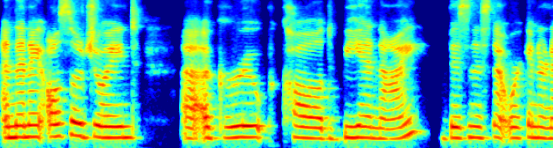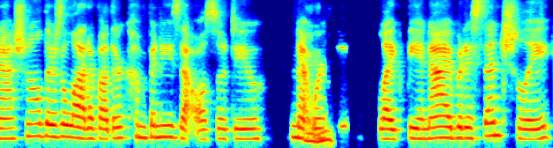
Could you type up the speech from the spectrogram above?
And then I also joined uh, a group called BNI, Business Network International. There's a lot of other companies that also do networking. Mhm. like BNI, but essentially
